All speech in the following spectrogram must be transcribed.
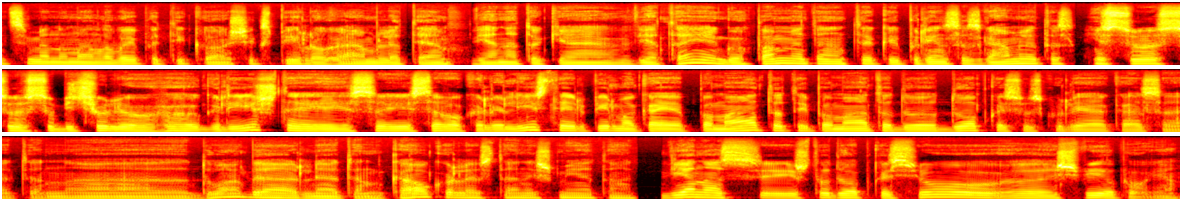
atsimenu, man labai patiko Šekspyro Hamlete viena tokia vieta, jeigu pametate, kai princas Hamletas, jis su, su, su bičiuliu grįžta į, savo karalystę ir pirmą, ką jie pamato, tai pamato du duopkasius, kurie kasa ten duobę ar ne, ten kaukolės ten išmėto. Vienas iš tų du apkasių e, švilpauja,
